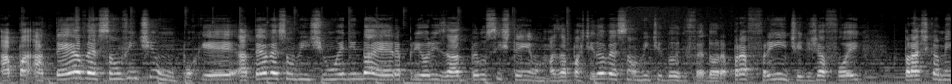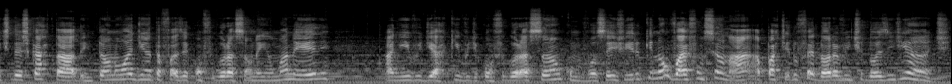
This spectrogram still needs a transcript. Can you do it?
até a versão 21, porque até a versão 21 ele ainda era priorizado pelo sistema, mas a partir da versão 22 do Fedora para frente ele já foi praticamente descartado. Então não adianta fazer configuração nenhuma nele a nível de arquivo de configuração, como vocês viram, que não vai funcionar a partir do Fedora 22 em diante.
